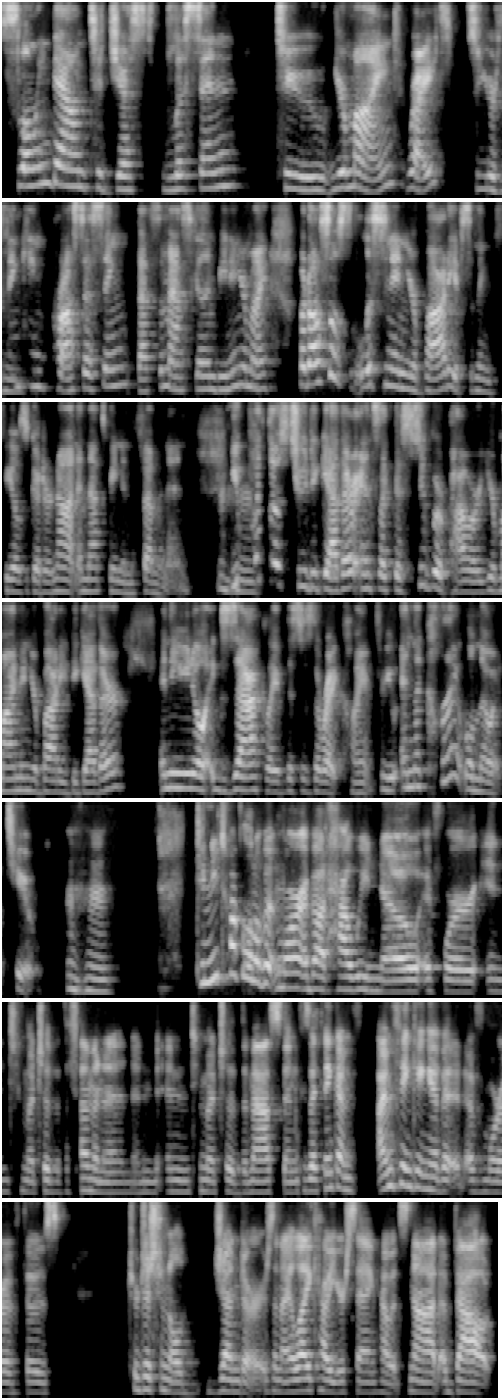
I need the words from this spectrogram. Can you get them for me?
slowing down to just listen to your mind, right? So you're mm-hmm. thinking, processing, that's the masculine being in your mind, but also listening in your body if something feels good or not. And that's being in the feminine. Mm-hmm. You put those two together and it's like this superpower, your mind and your body together. And then you know exactly if this is the right client for you. And the client will know it too. Mm-hmm. Can you talk a little bit more about how we know if we're in too much of the feminine and in too much of the masculine? Because I think I'm I'm thinking of it of more of those traditional genders, and I like how you're saying how it's not about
